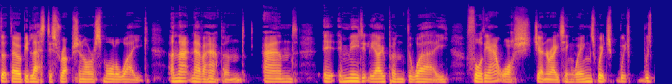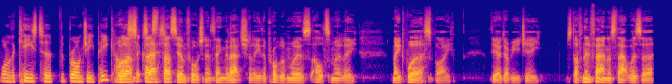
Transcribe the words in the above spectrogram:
that there would be less disruption or a smaller wake. And that never happened. And it immediately opened the way for the outwash generating wings, which which was one of the keys to the Brawn GP car's well, that's, success. That's, that's the unfortunate thing that actually the problem was ultimately made worse by the OWG stuff. And in fairness, that was a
